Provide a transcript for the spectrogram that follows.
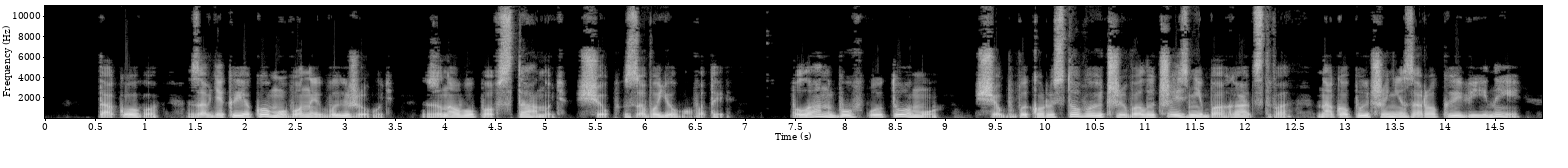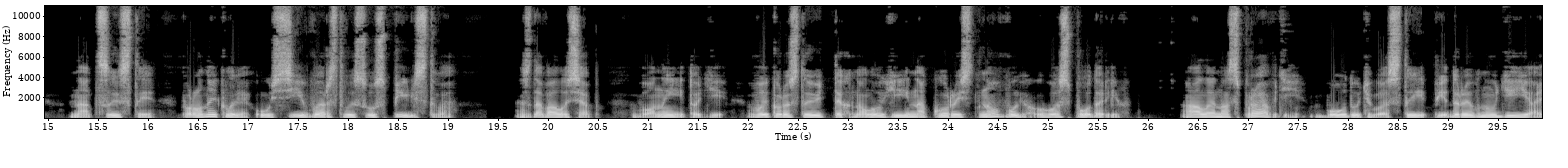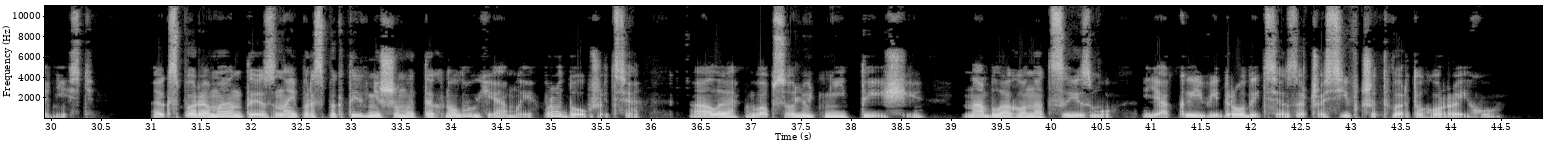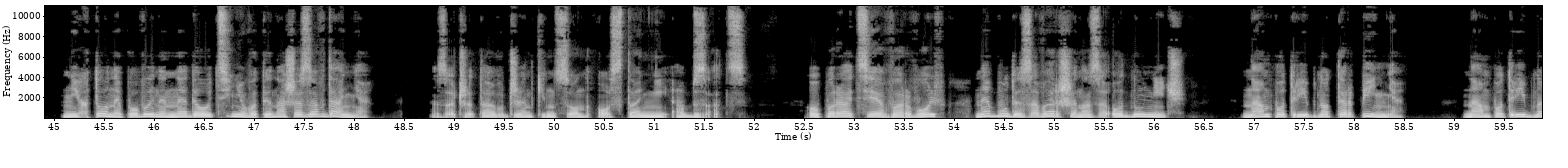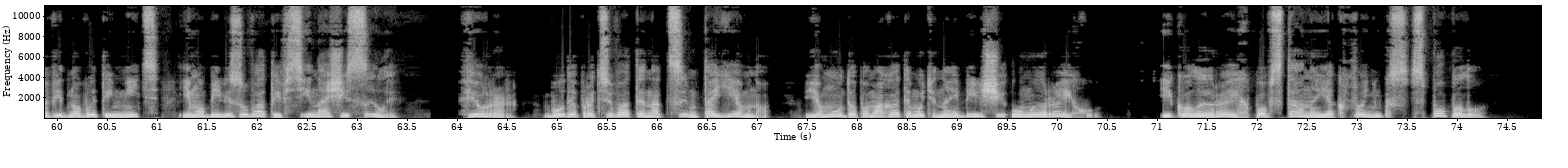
такого, завдяки якому вони виживуть, знову повстануть, щоб завойовувати. План був у тому, щоб, використовуючи величезні багатства, накопичені за роки війни, нацисти проникли усі верстви суспільства. Здавалося б, вони тоді використають технології на користь нових господарів, але насправді будуть вести підривну діяльність. Експерименти з найперспективнішими технологіями продовжаться, але в абсолютній тиші, на благо нацизму, який відродиться за часів Четвертого рейху. Ніхто не повинен недооцінювати наше завдання, зачитав Дженкінсон останній абзац. Операція Вервольф не буде завершена за одну ніч. Нам потрібно терпіння, нам потрібно відновити міць і мобілізувати всі наші сили. Фюрер буде працювати над цим таємно, йому допомагатимуть найбільші уми рейху. І коли рейх повстане як Фенікс з попелу,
